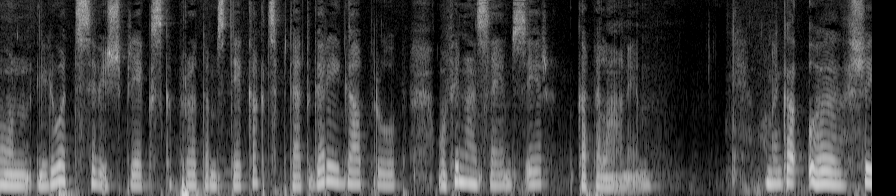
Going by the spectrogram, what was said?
Un ļoti sevišķi prieks, ka, protams, tiek akceptēta garīgā aprūpe un finansējums ir kapelāniem. Un šī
